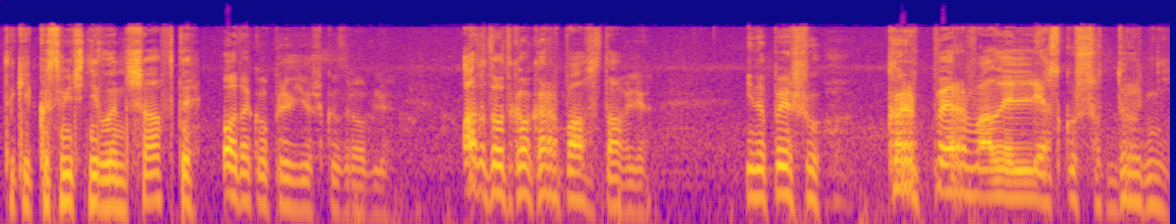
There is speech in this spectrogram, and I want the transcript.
Такі космічні ландшафти. Отаку прев'юшку зроблю. А тут такого карпа вставлю. І напишу Карпи рвали леску, що дурні.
